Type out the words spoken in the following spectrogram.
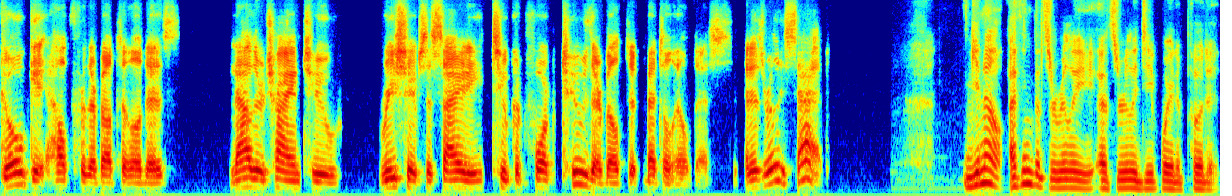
go get help for their mental illness. Now they're trying to reshape society to conform to their mental illness. And It is really sad. You know, I think that's a really that's a really deep way to put it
